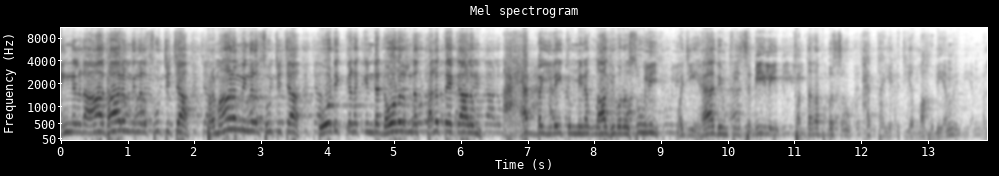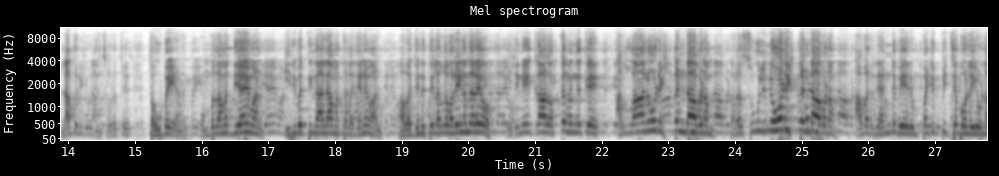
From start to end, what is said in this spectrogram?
നിങ്ങളുടെ ആധാരം നിങ്ങൾ സൂക്ഷിച്ച പ്രമാണം നിങ്ങൾ സൂക്ഷിച്ച കോടിക്കണക്കിന്റെ ഡോളറിന്റെ സ്ഥലത്തെക്കാളും വജിഹാദിൻ ഫീ സബീലി ഫതറബ്ബസു ഹത്താ യഅതി അല്ലാഹു ബിഅംരി വല്ലാത്തൊരു ചോദ്യം സൂറത്ത് തൗബയാണ് ഒമ്പതാം അധ്യായമാണ് ഇരുപത്തിനാലാമത്തെ വചനമാണ്. ആ വചനത്തിൽ അല്ല പറയുന്നത് അറിയോ ഇതിനേക്കാളൊക്കെ നിങ്ങൾക്ക് അള്ളഹാനോട് ഇഷ്ടണ്ടാവണം റസൂലിനോട് ഇഷ്ടണ്ടാവണം അവർ രണ്ടുപേരും പഠിപ്പിച്ച പോലെയുള്ള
